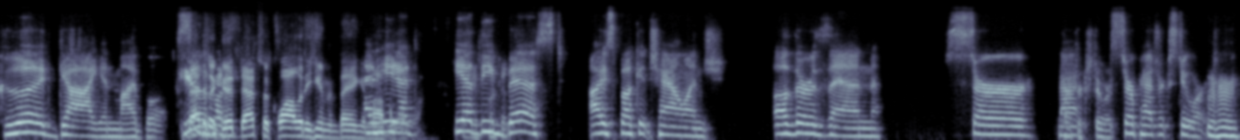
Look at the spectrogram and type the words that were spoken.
good guy in my books. He That's a good, that's a quality human being in And my he book. had he had Ice the bucket. best ice bucket challenge other than Sir not Patrick Stewart. Sir Patrick Stewart. Mhm.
